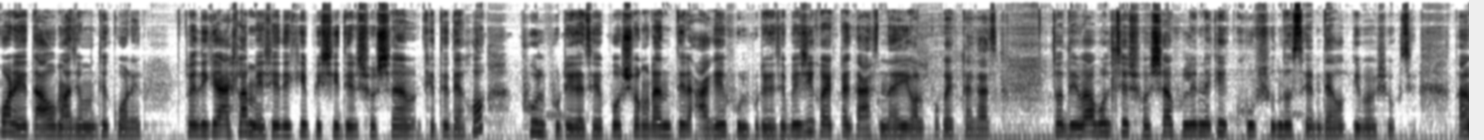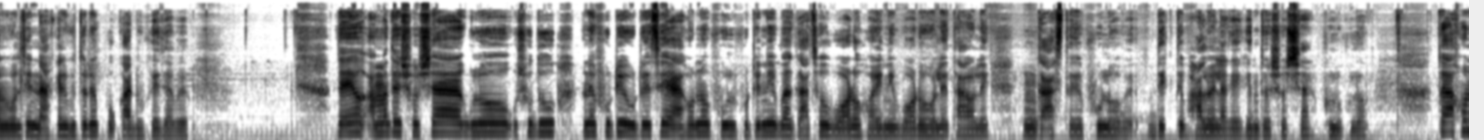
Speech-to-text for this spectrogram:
করে, তাও মাঝে মধ্যে করে। তো এদিকে আসলাম, এসে দেখি পিসিদের শস্যা খেতে দেখো, ফুল ফুটে গেছে। পৌষ সংক্রান্তির আগে ফুল ফুটে গেছে। বেশি কয়েকটা গাছ নাই, অল্প কয়েকটা গাছ। তো দেবা বলছে, শস্যা ফুলের নাকি খুব সুন্দর সেন্ট দেখো কীভাবে শুকছে। তো আমি বলছি, নাকের ভিতরে পোকা ঢুকে যাবে। যাই হোক, আমাদের শস্যগুলো শুধু মানে ফুটে উঠেছে এখনও ফুল ফোটেনি বা গাছও বড় হয়নি, বড় হলে তাহলে গাছ থেকে ফুল হবে। দেখতে ভালোই লাগে কিন্তু শস্যা ফুলগুলো। তো এখন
